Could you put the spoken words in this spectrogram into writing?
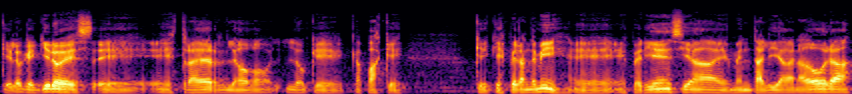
que lo que quiero es, es traer lo, lo que capaz que que, esperan de mí. Eh, experiencia, eh, mentalidad ganadora,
